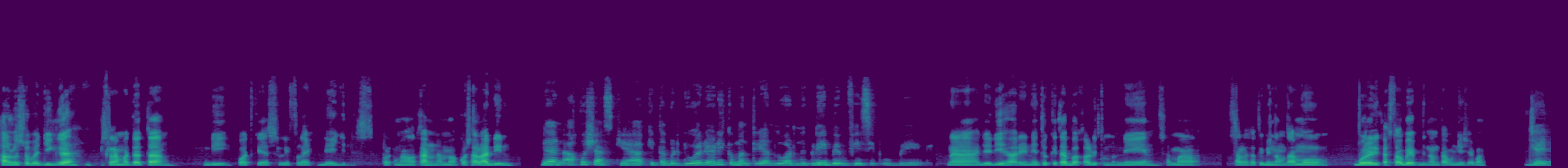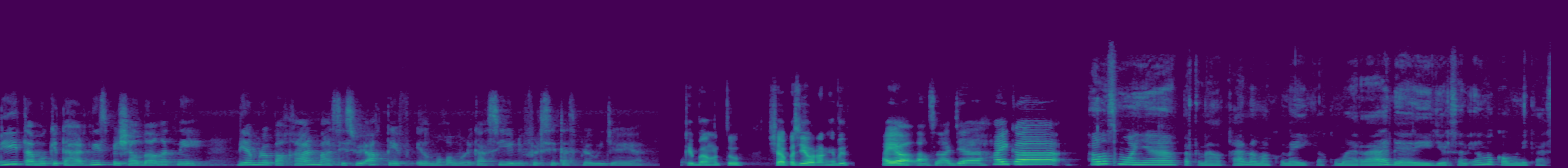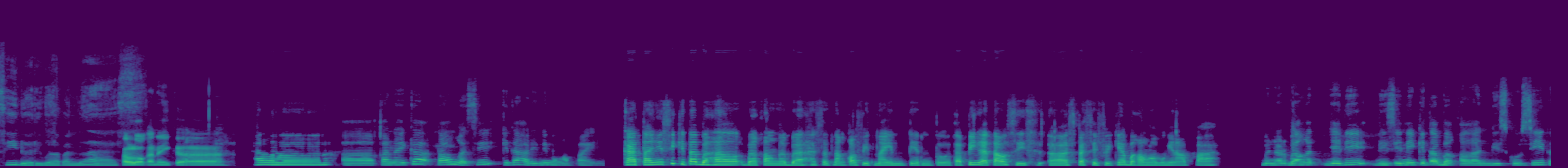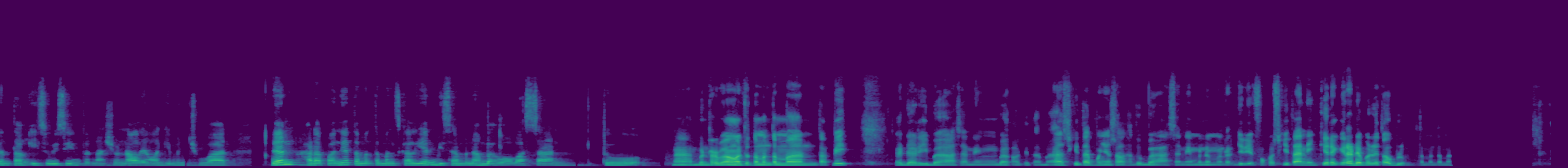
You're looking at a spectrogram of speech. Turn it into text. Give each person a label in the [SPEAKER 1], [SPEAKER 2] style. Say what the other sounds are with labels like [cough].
[SPEAKER 1] Halo Sobat Jingga, selamat datang di podcast Live Like Digenes. Perkenalkan, nama aku Saladin.
[SPEAKER 2] Dan aku Saskia, kita berdua dari Kementerian Luar Negeri BEM Visip UB.
[SPEAKER 1] Nah, jadi hari ini tuh kita bakal ditemenin sama salah satu bintang tamu. Boleh dikasih tau Beb, bintang tamunya siapa?
[SPEAKER 2] Jadi tamu kita hari ini spesial banget nih. Dia merupakan mahasiswi aktif Ilmu Komunikasi Universitas Brawijaya.
[SPEAKER 1] Oke banget tuh. Siapa sih orangnya Beb?
[SPEAKER 2] Ayo, langsung aja. Hai Kak!
[SPEAKER 3] Halo semuanya, perkenalkan nama aku Naika Kumara dari jurusan Ilmu Komunikasi 2018.
[SPEAKER 1] Halo Kak Naika.
[SPEAKER 3] Halo.
[SPEAKER 2] Uh, Kak Naika, tahu nggak sih kita hari ini mau ngapain?
[SPEAKER 3] Katanya sih kita bakal bakal ngebahas tentang COVID-19 tuh, tapi nggak tahu sih uh, spesifiknya bakal ngomongin apa.
[SPEAKER 2] Benar banget. Jadi di sini kita bakalan diskusi tentang isu-isu internasional yang lagi mencuat. Dan harapannya teman-teman sekalian bisa menambah wawasan gitu.
[SPEAKER 1] Nah, bener banget tuh teman-teman. Tapi eh, dari bahasan yang bakal kita bahas, kita punya salah satu bahasan yang benar-benar jadi fokus kita nih. Kira-kira udah pada tahu belum, teman-teman?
